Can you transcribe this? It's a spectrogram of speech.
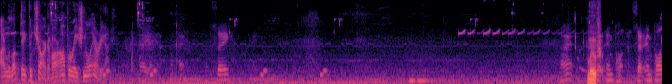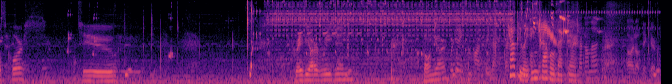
I will update the chart of our operational area. Yeah, yeah, yeah. Okay. Let's see. Alright. Move. Set, impul- set impulse course to graveyard region. Boneyard. We're getting some odd feedback. Calculating travel vector. Check on that. Alright, I'll take care of it.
